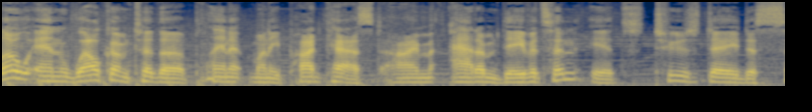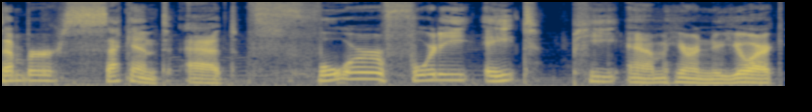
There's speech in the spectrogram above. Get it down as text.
Hello and welcome to the Planet Money Podcast. I'm Adam Davidson. It's Tuesday, December 2nd at 4:48 p.m. here in New York.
